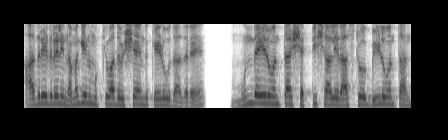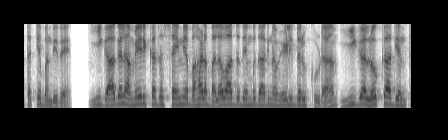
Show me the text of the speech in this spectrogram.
ಆದರೆ ಇದರಲ್ಲಿ ನಮಗೇನು ಮುಖ್ಯವಾದ ವಿಷಯ ಎಂದು ಕೇಳುವುದಾದರೆ ಮುಂದೆ ಇರುವಂತ ಶಕ್ತಿಶಾಲಿ ರಾಷ್ಟ್ರವು ಬೀಳುವಂತ ಹಂತಕ್ಕೆ ಬಂದಿದೆ. ಈಗಾಗಲೇ ಅಮೆರಿಕದ ಸೈನ್ಯ ಬಹಳ ಬಲವಾದದೆಂಬುದಾಗಿ ನಾವು ಹೇಳಿದ್ದರೂ ಕೂಡ ಈಗ ಲೋಕಾದ್ಯಂತ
